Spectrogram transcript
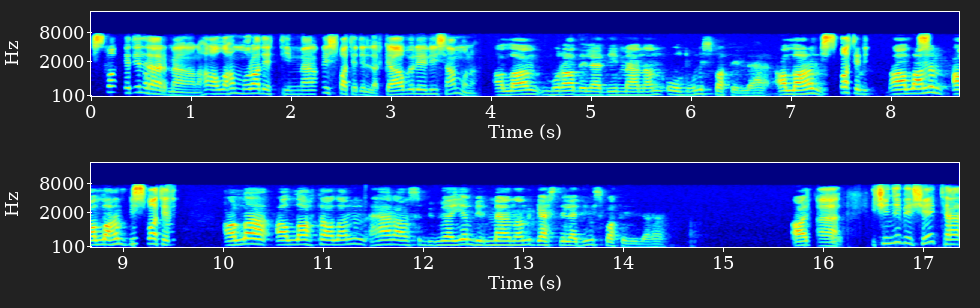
İsbat edirlər mənanı. Allahın murad etdiyi mənanı isbat edirlər. Qəbul eləyirsən bunu? Allahın murad elədiyi mənanın olduğunu isbat edirlər. Hə. Allahın İsbat edir. Allahın Allahın İsbat edir. Allah Allah Taala'nın hər hansı bir müəyyən bir mənanı qəsd elədiyini isbat edirlər, hə. Hə. İkinci bir şey tə,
